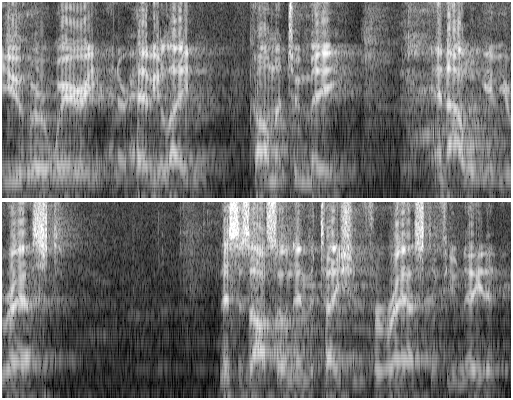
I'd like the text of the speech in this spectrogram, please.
You who are weary and are heavy laden, come unto me, and I will give you rest. This is also an invitation for rest if you need it.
